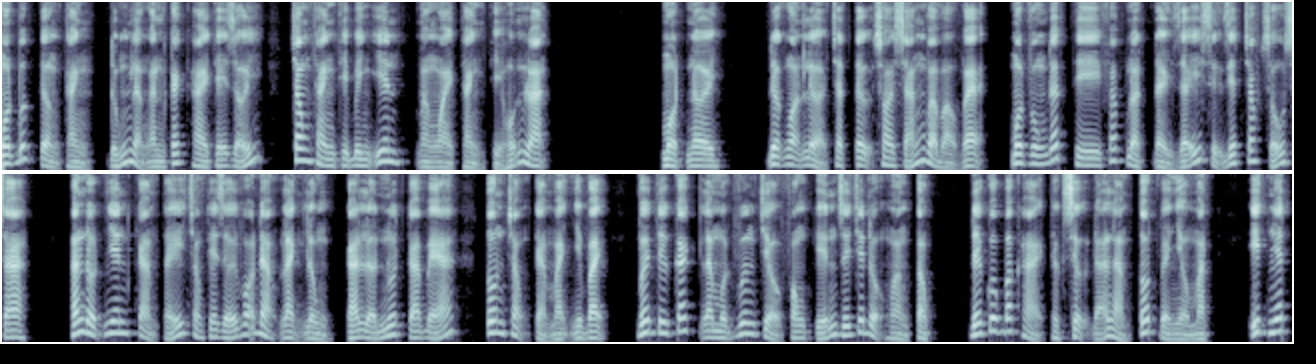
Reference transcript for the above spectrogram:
Một bức tường thành đúng là ngăn cách hai thế giới, trong thành thì bình yên mà ngoài thành thì hỗn loạn. Một nơi được ngọn lửa trật tự soi sáng và bảo vệ, một vùng đất thì pháp luật đẩy dẫy sự giết chóc xấu xa. Hắn đột nhiên cảm thấy trong thế giới võ đạo lạnh lùng, cá lớn nuốt cá bé, tôn trọng kẻ mạnh như vậy, với tư cách là một vương triều phong kiến dưới chế độ hoàng tộc, đế quốc Bắc Hải thực sự đã làm tốt về nhiều mặt, ít nhất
